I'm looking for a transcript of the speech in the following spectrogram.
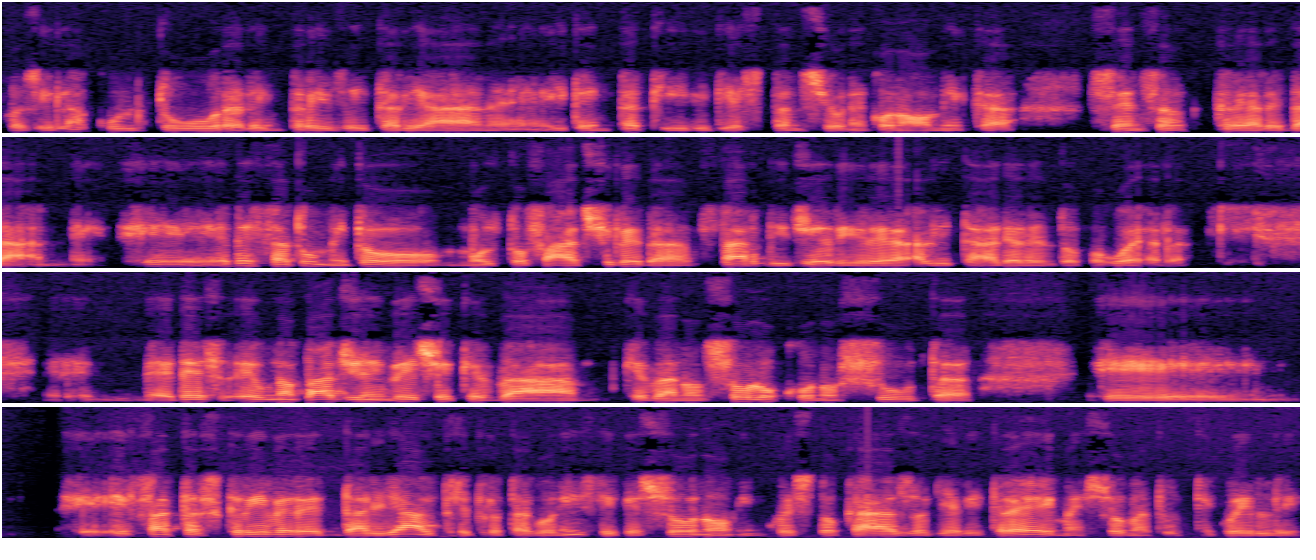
così, la cultura, le imprese italiane, i tentativi di espansione economica senza creare danni. ed è stato un mito molto facile da far digerire all'Italia del dopoguerra. Ed è, è una pagina invece che va, che va non solo conosciuta e, e fatta scrivere dagli altri protagonisti che sono in questo caso gli eritrei, ma insomma tutti quelli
